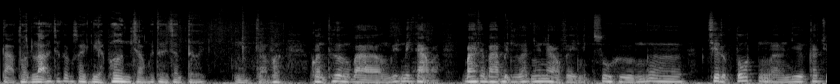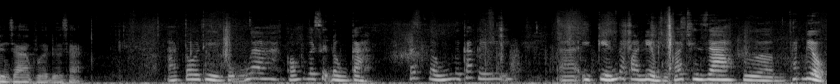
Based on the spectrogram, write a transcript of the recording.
tạo thuận lợi cho các doanh nghiệp hơn trong cái thời gian tới. Ừ, dạ vâng. Còn thưa bà Nguyễn Minh Thảo, ba thứ ba bình luận như nào về những xu hướng uh, chưa được tốt uh, như các chuyên gia vừa đưa ra? À, tôi thì cũng uh, có một cái sự đồng cảm rất giống với các cái à, ý kiến và quan điểm của các chuyên gia vừa phát biểu.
